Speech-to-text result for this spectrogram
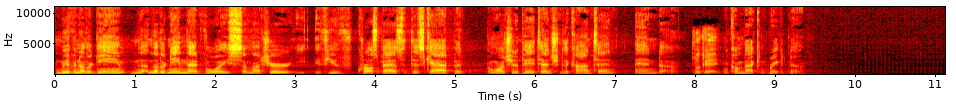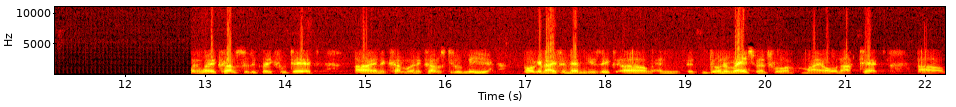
we have another game, another name that voice. I'm not sure if you've crossed paths with this cat, but I want you to pay attention to the content, and uh, okay we'll come back and break it down. when, when it comes to the Grateful Dead, uh, and it come when it comes to me organizing that music um, and, and doing arrangements for my own octet, um,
